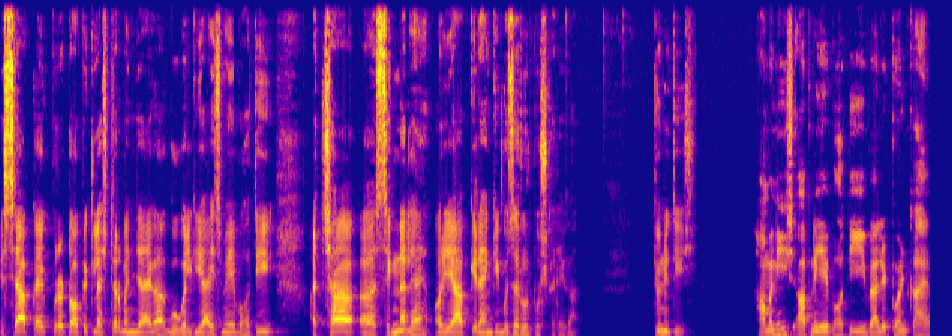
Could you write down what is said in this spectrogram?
इससे आपका एक पूरा टॉपिक क्लस्टर बन जाएगा। गूगल की आइज़ में ये बहुत ही अच्छा सिग्नल है और ये आपकी रैंकिंग को ज़रूर पुश करेगा। क्यों नीतीश? हाँ मनीष, आपने ये बहुत ही वैलिड पॉइंट कहा है।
